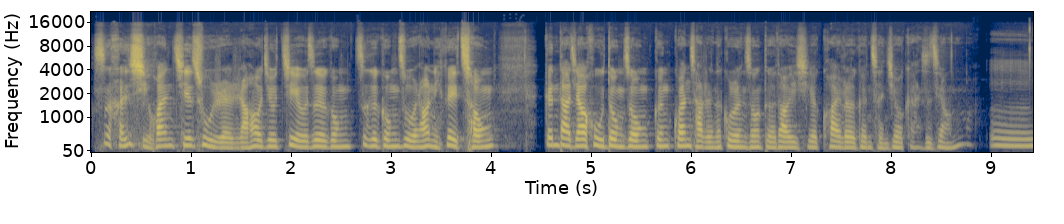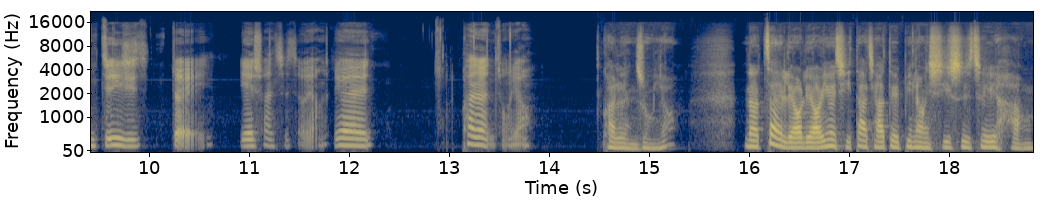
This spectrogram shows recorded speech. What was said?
是很喜欢接触人，然后就借由这个工这个工作，然后你可以从跟大家互动中、跟观察人的过程中得到一些快乐跟成就感，是这样的吗？嗯，这对也算是这样，因为快乐很重要。快乐很重要。那再聊聊，因为其实大家对槟榔西施这一行，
